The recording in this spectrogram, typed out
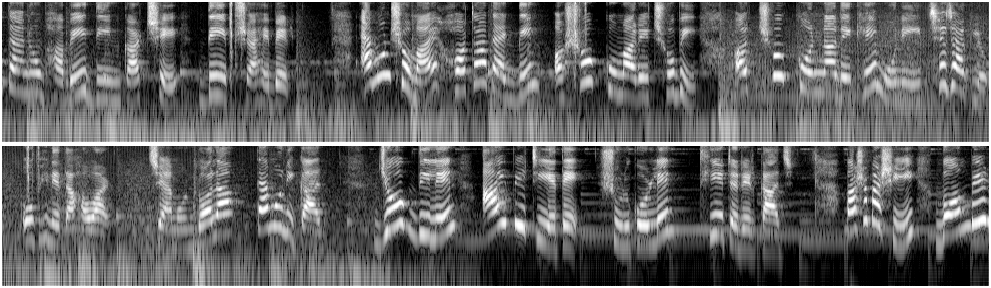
তেনভাবে দিন কাটছে দেব সাহেবের। এমন সময় হঠাৎ একদিন অশোক কুমারের ছবি অচ্ছুত কন্যা দেখে মনে ইচ্ছে জাগলো অভিনেতা হওয়ার। যেমন বলা, তেমনই কাজ। যোগ দিলেন আইপিটিএতে, শুরু করলেন থিয়েটারের কাজ। পাশাপাশি বম্বের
